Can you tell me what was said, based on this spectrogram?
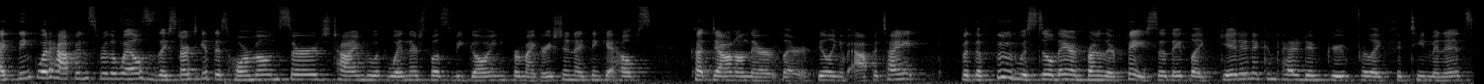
I think what happens for the whales is they start to get this hormone surge timed with when they're supposed to be going for migration. I think it helps cut down on their their feeling of appetite. But the food was still there in front of their face, so they'd like get in a competitive group for like 15 minutes,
